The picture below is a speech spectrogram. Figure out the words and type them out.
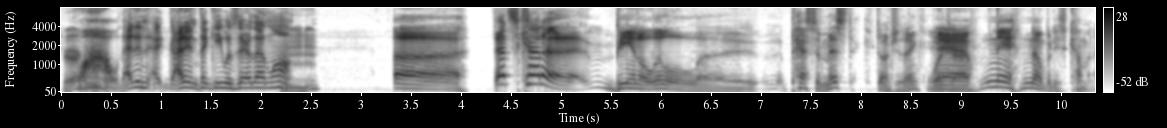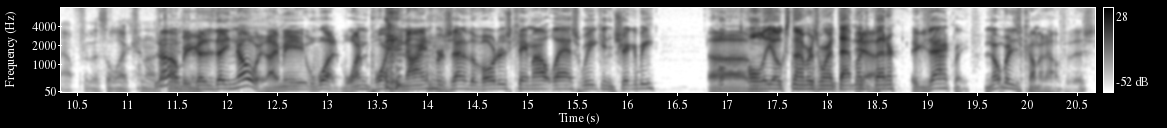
sure. Wow, that didn't I didn't think he was there that long. Mm-hmm. Uh, that's kind of being a little uh, pessimistic, don't you think? What's yeah, that? nah, nobody's coming out for this election. On No, Tuesday. because they know it. I mean, what? 1.9% of the voters came out last week in Chicopee? Um, Holyoke's numbers weren't that much yeah, better. Exactly. Nobody's coming out for this.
